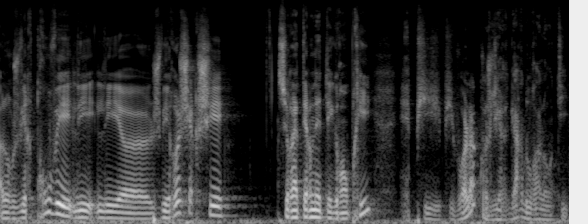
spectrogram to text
Alors, je vais retrouver les, euh, je vais rechercher sur Internet les Grands Prix, et puis, puis voilà, quand je les regarde au ralenti.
